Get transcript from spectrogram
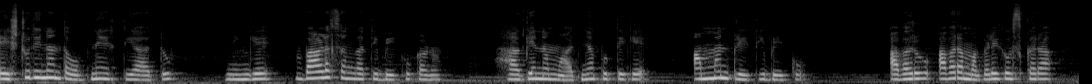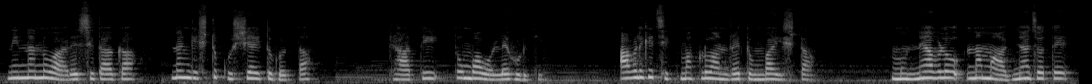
ಎಷ್ಟು ದಿನ ಅಂತ ಒಬ್ಬನೇ ಇರ್ತೀಯ ಅದು? ನಿಮಗೆ ಭಾಳ ಸಂಗತಿ ಬೇಕು ಕಣೋ. ಹಾಗೆ ನಮ್ಮ ಆಜ್ಞಾ ಪುಟ್ಟಿಗೆ ಅಮ್ಮನ ಪ್ರೀತಿ ಬೇಕು. ಅವರು ಅವರ ಮಗಳಿಗೋಸ್ಕರ ನಿನ್ನನ್ನು ಆರೈಸಿದಾಗ ನನಗೆಷ್ಟು ಖುಷಿಯಾಯಿತು ಗೊತ್ತಾ? ಖ್ಯಾತಿ ತುಂಬ ಒಳ್ಳೆ ಹುಡುಗಿ. ಅವಳಿಗೆ ಚಿಕ್ಕ ಮಕ್ಕಳು ಅಂದರೆ ತುಂಬ ಇಷ್ಟ. ಮೊನ್ನೆ ಅವಳು ನಮ್ಮ ಆಜ್ಞಾ ಜೊತೆ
